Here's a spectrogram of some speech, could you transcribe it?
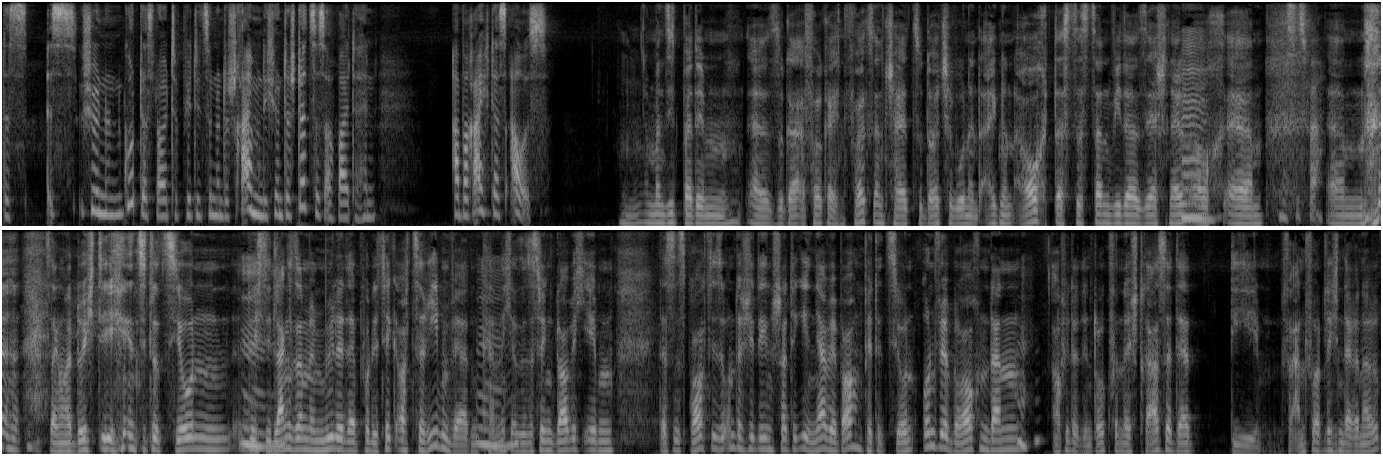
Das ist schön und gut, dass Leute Petitionen unterschreiben und ich unterstütze es auch weiterhin. Aber reicht das aus? Mhm. Man sieht bei dem äh, sogar erfolgreichen Volksentscheid zu Deutsche Wohnen enteignen auch, dass das dann wieder sehr schnell mhm. auch, ähm, ähm, sagen wir mal, durch die Institutionen, mhm. durch die mhm. langsame Mühle der Politik auch zerrieben werden kann. Mhm. Nicht? Also deswegen glaube ich eben, dass es braucht diese unterschiedlichen Strategien. Ja, wir brauchen Petitionen und wir brauchen dann mhm. auch wieder den Druck von der Straße, der die Verantwortlichen darin,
